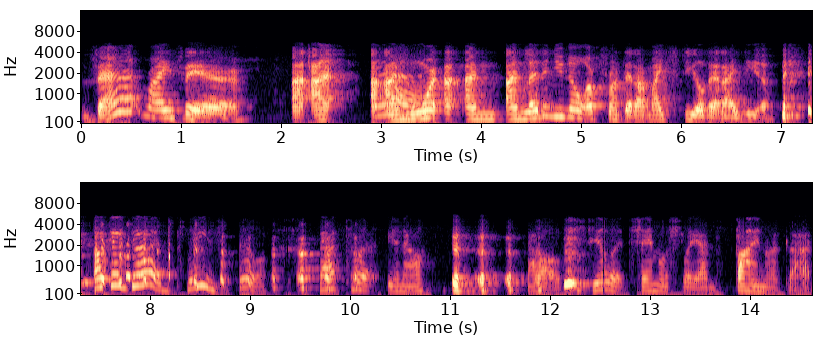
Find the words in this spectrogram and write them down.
that right there i i yeah. i'm more I, i'm i'm letting you know up front that i might steal that idea okay good please do that's what you know no, steal it shamelessly. I'm fine with that.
